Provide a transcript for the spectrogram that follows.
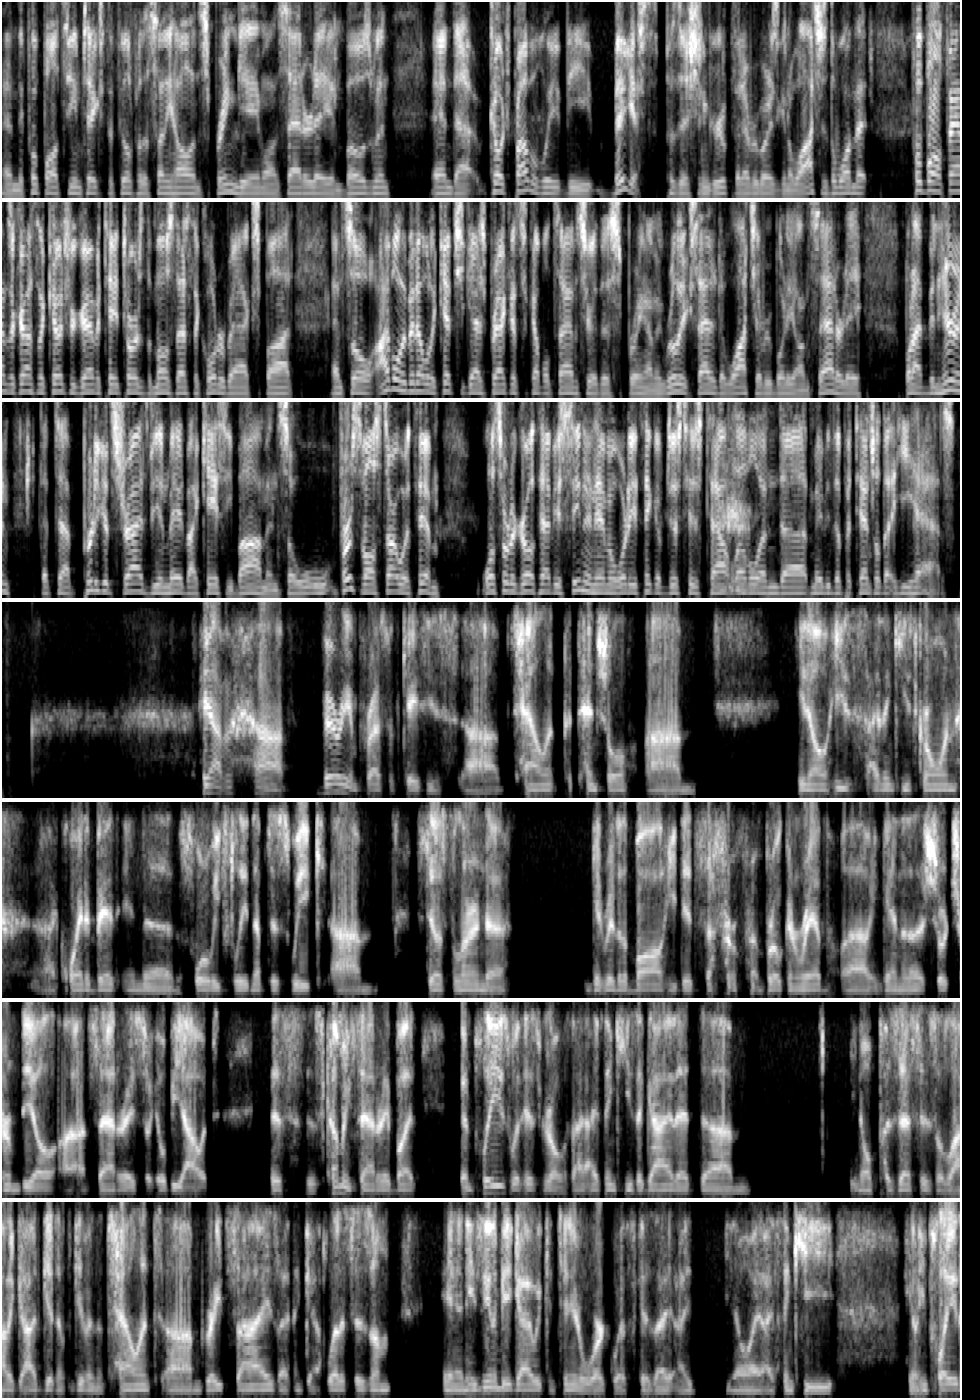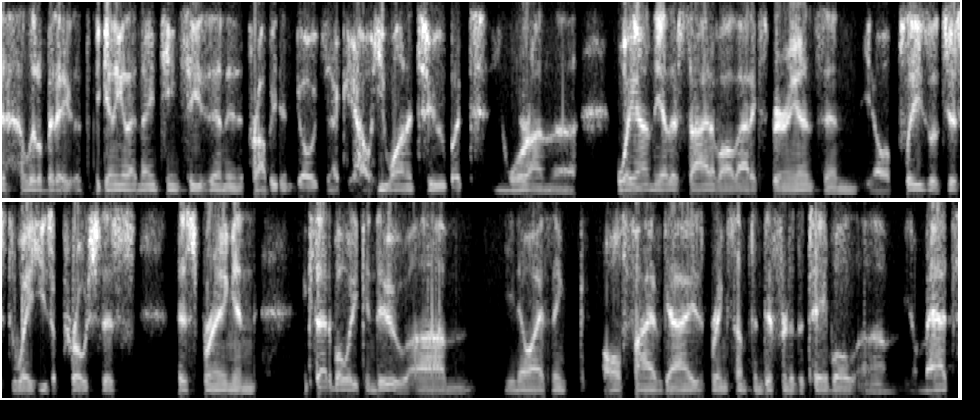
And the football team takes the field for the Sonny Holland spring game on Saturday in Bozeman. And, uh, Coach, probably the biggest position group that everybody's going to watch is the one that football fans across the country gravitate towards the most. That's the quarterback spot. And so I've only been able to catch you guys practice a couple times here this spring. I'm really excited to watch everybody on Saturday. But I've been hearing that uh, pretty good strides being made by Casey Bauman. And so, first of all, start with him. What sort of growth have you seen in him, and what do you think of just his talent level and uh, maybe the potential that he has? Yeah, uh, very impressed with Casey's uh, talent potential. Um, you know, he's I think he's growing uh, quite a bit in the, four weeks leading up this week. Um, still has to learn to get rid of the ball. He did suffer from a broken rib. Uh, again, another short-term deal on Saturday, so he'll be out this this coming Saturday. But been pleased with his growth. I, I think he's a guy that. Um, you know, possesses a lot of God given the talent, um, great size, I think athleticism, and he's going to be a guy we continue to work with because I, I, you know, I, I think he, you know, he played a little bit at the beginning of that 19 season, and it probably didn't go exactly how he wanted to. But you know, we're on the way on the other side of all that experience, and you know, pleased with just the way he's approached this this spring, and excited about what he can do. Um, you know, I think all five guys bring something different to the table. Um, you know, Matt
